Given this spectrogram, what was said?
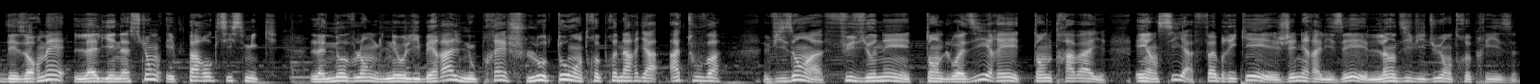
Désormais, l'aliénation est paroxysmique. La novlangue néolibérale nous prêche l'auto-entrepreneuriat à tout va, visant à fusionner temps de loisirs et temps de travail, et ainsi à fabriquer et généraliser l'individu entreprise.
